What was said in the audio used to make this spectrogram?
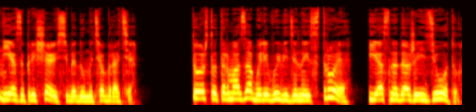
Я запрещаю себе думать о брате. То, что тормоза были выведены из строя, ясно даже идиоту.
